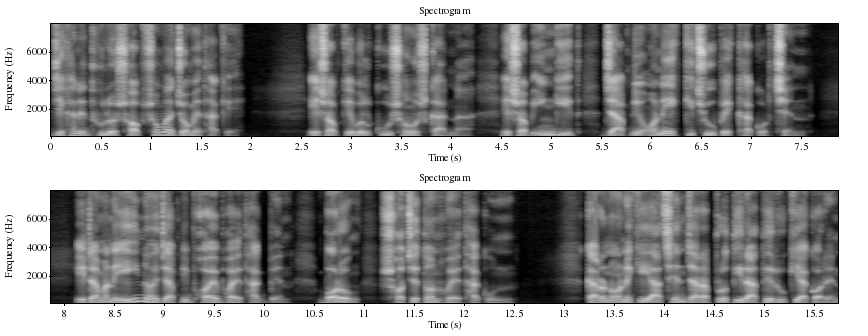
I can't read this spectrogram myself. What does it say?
যেখানে ধুলো সবসময় জমে থাকে। এসব কেবল কুসংস্কার না, এসব ইঙ্গিত যা আপনি অনেক কিছু উপেক্ষা করছেন। এটা মানে এই নয় যে আপনি ভয়ে ভয়ে থাকবেন, বরং সচেতন হয়ে থাকুন। কারণ অনেকেই আছেন যারা প্রতি রাতে রুকিয়া করেন,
